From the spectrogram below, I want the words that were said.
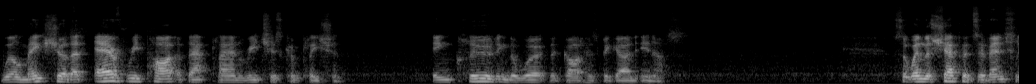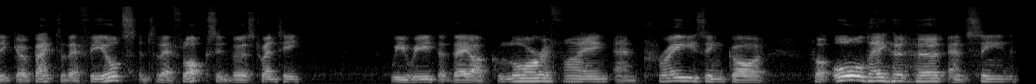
will make sure that every part of that plan reaches completion, including the work that God has begun in us. So when the shepherds eventually go back to their fields and to their flocks in verse 20, we read that they are glorifying and praising God for all they had heard and seen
